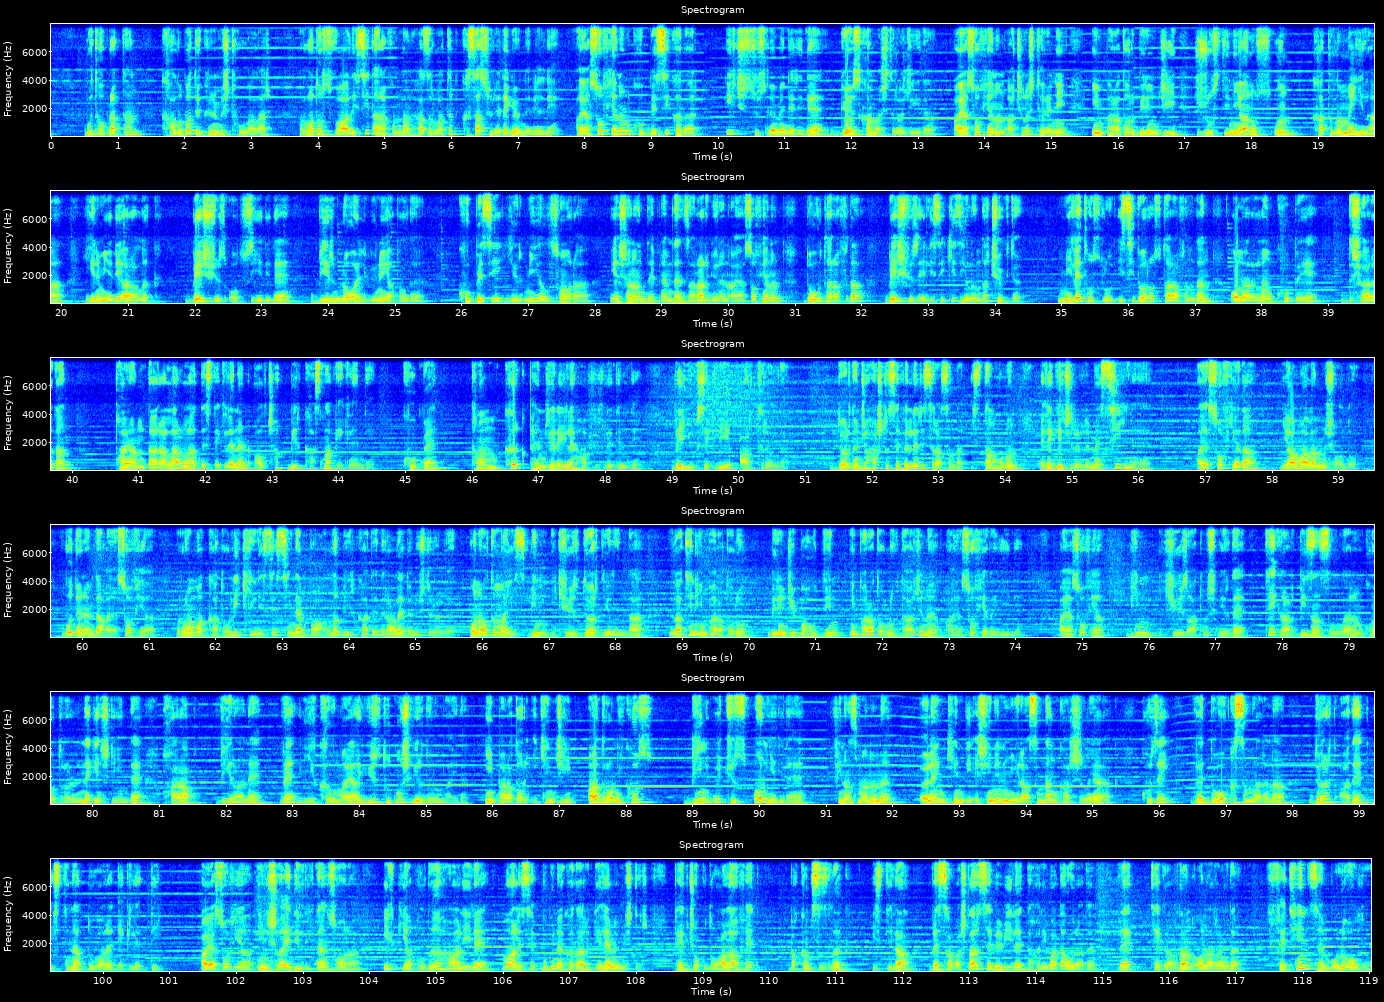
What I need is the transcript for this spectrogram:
Bu topraktan kalıba dökülmüş tuğlalar Rodos valisi tarafından hazırlatıp kısa sürede gönderildi. Ayasofya'nın kubbesi kadar iç süslemeleri de göz kamaştırıcıydı. Ayasofya'nın açılış töreni İmparator 1. Justinianus'un katılımıyla 27 Aralık 537'de bir Noel günü yapıldı. Kubbesi 20 yıl sonra yaşanan depremden zarar gören Ayasofya'nın doğu tarafı da 558 yılında çöktü. Miletoslu Isidoros tarafından onarılan kubbeye dışarıdan payandaralarla desteklenen alçak bir kasnak eklendi. Kubbe tam 40 pencere ile hafifletildi ve yüksekliği artırıldı. 4. Haçlı seferleri sırasında İstanbul'un ele geçirilmesiyle Ayasofya'da yağmalanmış oldu. Bu dönemde Ayasofya Roma Katolik Kilisesi'ne bağlı bir katedrale dönüştürüldü. 16 Mayıs 1204 yılında Latin İmparatoru 1. Bahuddin imparatorluk tacını Ayasofya'da giydi. Ayasofya 1261'de tekrar Bizanslıların kontrolüne geçtiğinde harap, virane ve yıkılmaya yüz tutmuş bir durumdaydı. İmparator II. Andronikos 1317'de finansmanını ölen kendi eşinin mirasından karşılayarak kuzey ve doğu kısımlarına 4 adet istinat duvarı ekletti. Ayasofya inşa edildikten sonra ilk yapıldığı haliyle maalesef bugüne kadar gelememiştir. Pek çok doğal afet, bakımsızlık, istila ve savaşlar sebebiyle tahribata uğradı ve tekrardan onarıldı. Fethin sembolü oldu.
